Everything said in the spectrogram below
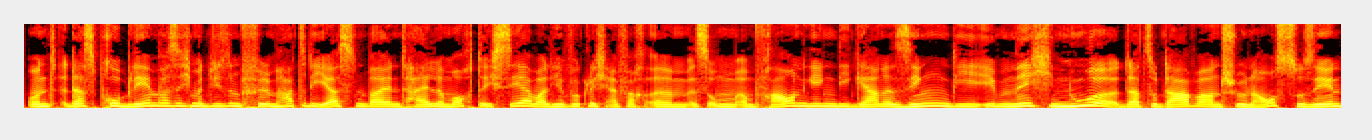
Und das Problem, was ich mit diesem Film hatte, die ersten beiden Teile mochte ich sehr, weil hier wirklich einfach ähm, es um, um Frauen ging, die gerne singen, die eben nicht nur dazu da waren, schön auszusehen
